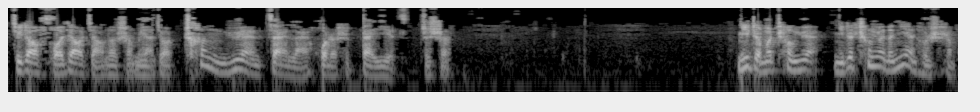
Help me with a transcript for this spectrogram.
就叫佛教讲的什么呀？叫乘愿再来，或者是待业之身。你怎么乘愿？你这乘愿的念头是什么？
